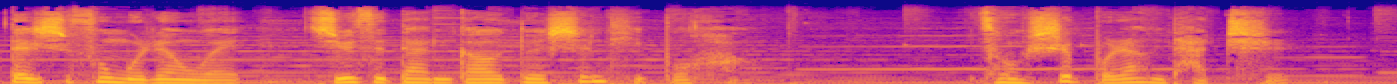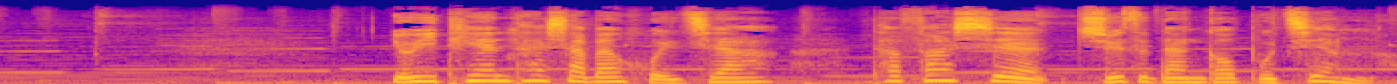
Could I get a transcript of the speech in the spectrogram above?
但是父母认为橘子蛋糕对身体不好，总是不让他吃。有一天他下班回家，他发现橘子蛋糕不见了。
